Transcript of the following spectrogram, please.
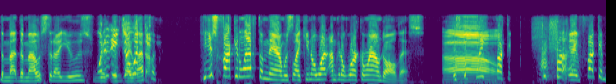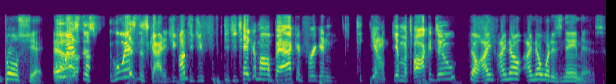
the the mouse that I use. What with- did he do with them? He just fucking left them there and was like, you know what? I'm gonna work around all this. It's complete Oh. Fucking uh, fucking bullshit. Who Uh, is this? Who is this guy? Did you I'm- did you did you take him out back and friggin' you know give him a talking to? No, I I know I know what his name is,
